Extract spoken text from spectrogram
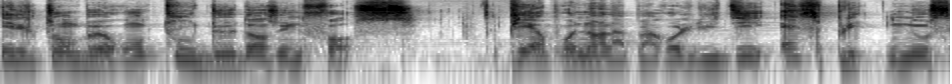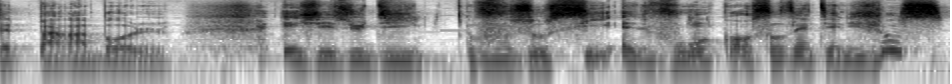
ils tomberont tous deux dans une fosse. Pierre prenant la parole lui dit, explique-nous cette parabole. Et Jésus dit, vous aussi êtes-vous encore sans intelligence?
